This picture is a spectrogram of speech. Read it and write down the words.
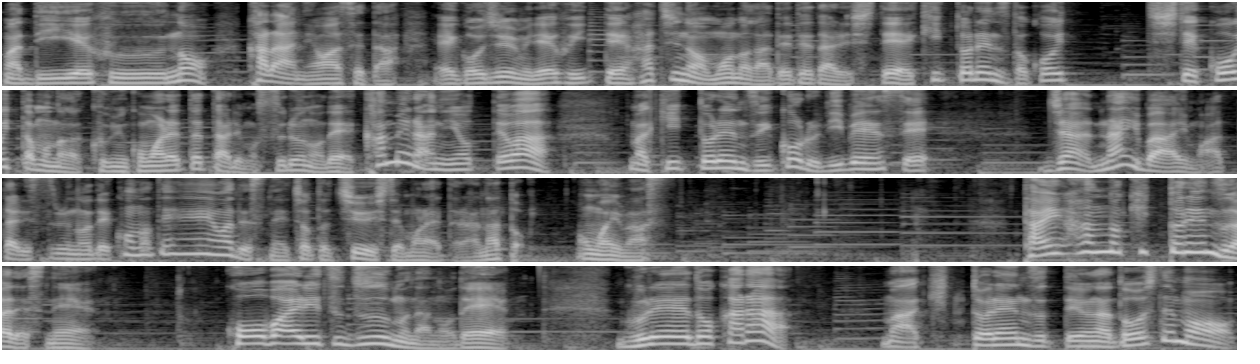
まあ、DF のカラーに合わせた 50mmF1.8 のものが出てたりして、キットレンズとこういしてこういったものが組み込まれてたりもするので、カメラによっては、まあ、キットレンズイコール利便性じゃない場合もあったりするので、この点はですね、ちょっと注意してもらえたらなと思います。大半のキットレンズがですね、高倍率ズームなので、グレードから、まあ、キットレンズっていうのはどうしても、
